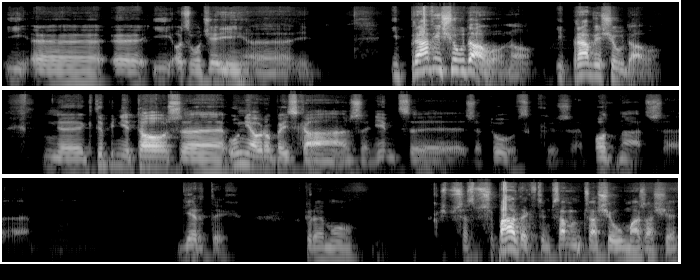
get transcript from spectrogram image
I, e, e, i od złodziei. e, i- prawie się udało. No, I prawie się udało. E, Gdyby nie to, że Unia Europejska, że Niemcy, że Tusk, że Bodnar, że mm, Giertych, któremu przez przypadek w tym samym czasie umarza się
